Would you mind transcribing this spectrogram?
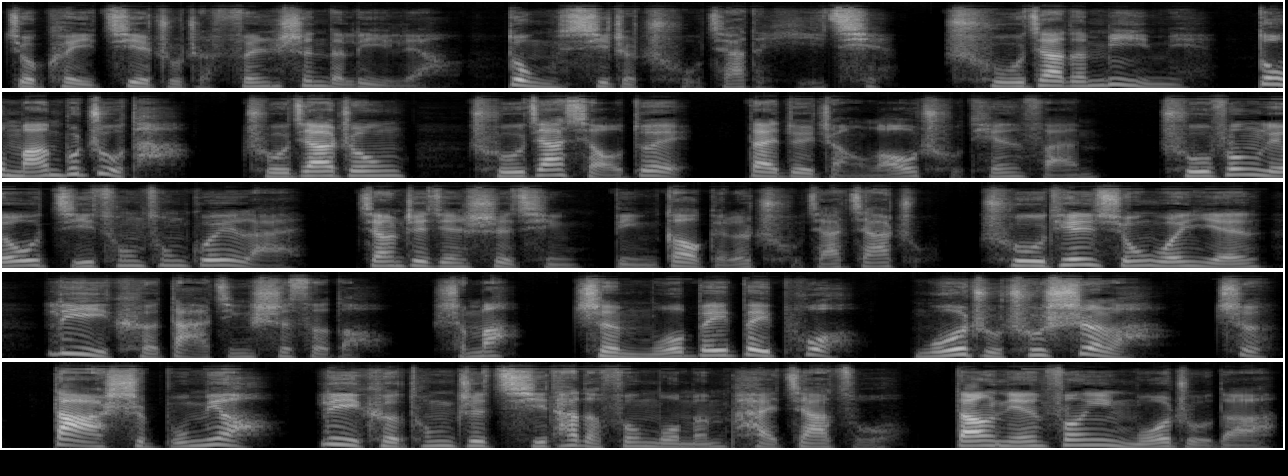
就可以借助着分身的力量，洞悉着楚家的一切。楚家的秘密都瞒不住他。楚家中，楚家小队。带队长老楚天凡、楚风流急匆匆归来，将这件事情禀告给了楚家家主。楚天雄闻言，立刻大惊失色道：“什么？镇魔碑被破，魔主出事了？这大事不妙！立刻通知其他的封魔门派家族。当年封印魔主的，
